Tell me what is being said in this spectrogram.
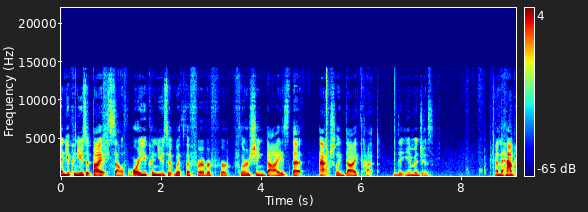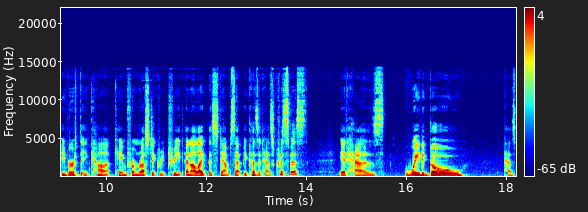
and you can use it by itself or you can use it with the Forever Flourishing dies that actually die cut the images. And the happy birthday came from Rustic Retreat. And I like this stamp set because it has Christmas, it has Way to Go, it has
